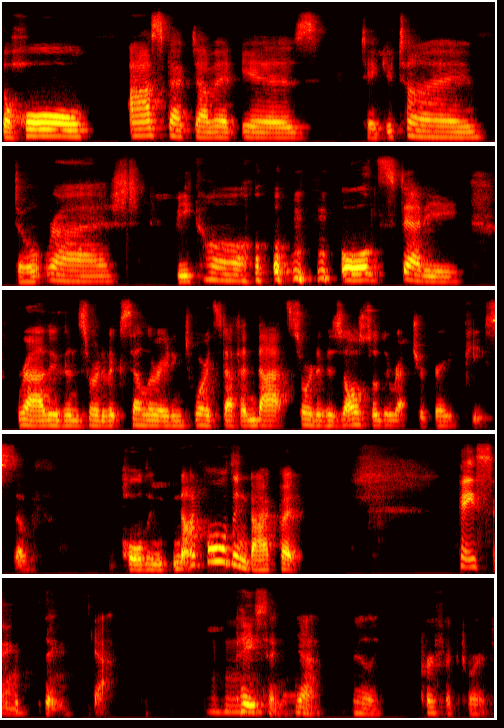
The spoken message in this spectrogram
the whole aspect of it is take your time, don't rush, be calm, hold steady, rather than sort of accelerating towards stuff. And that sort of is also the retrograde piece of holding, not holding back, but pacing. pacing. Yeah. Mm-hmm. Pacing. Yeah. Really. Perfect word.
